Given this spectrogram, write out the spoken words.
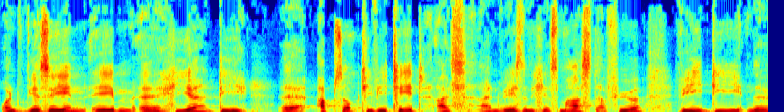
Und wir sehen eben äh, hier die äh, Absorptivität als ein wesentliches Maß dafür, wie die äh,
